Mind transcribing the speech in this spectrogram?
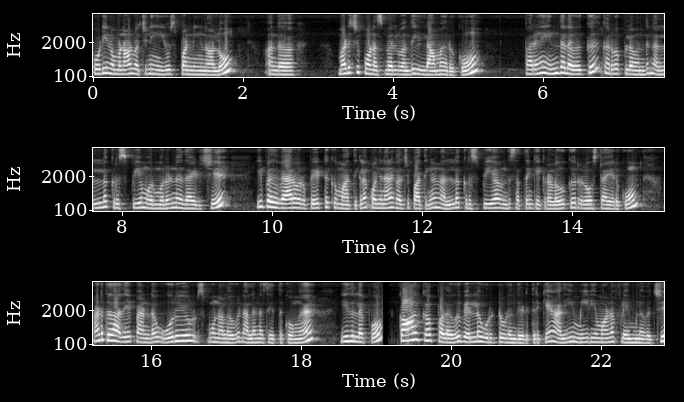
பொடி ரொம்ப நாள் வச்சு நீங்கள் யூஸ் பண்ணிங்கனாலும் அந்த மடித்து போன ஸ்மெல் வந்து இல்லாமல் இருக்கும். பாருங்கள் இந்த அளவுக்கு கருவேப்பிலை வந்து நல்லா கிறிஸ்பியாக ஒரு முருன்னு இதாகிடுச்சு இப்போ இது வேறு ஒரு பிளேட்டுக்கு மாற்றிக்கலாம் கொஞ்சம் நேரம் கழித்து பார்த்தீங்கன்னா நல்லா கிறிஸ்பியாக வந்து சத்தம் கேட்குற அளவுக்கு ரோஸ்ட் ஆகிருக்கும் அடுத்தது அதே பேனில் ஒரு ஸ்பூன் அளவு நல்லெண்ணெய் சேர்த்துக்கோங்க. இதில் இப்போது கால் கப் அளவு வெள்ளை உருட்டு உளுந்து எடுத்திருக்கேன். அதையும் மீடியமான ஃப்ளேமில் வச்சு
